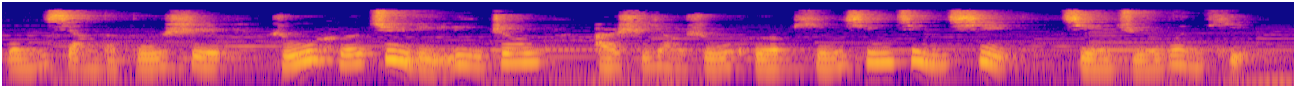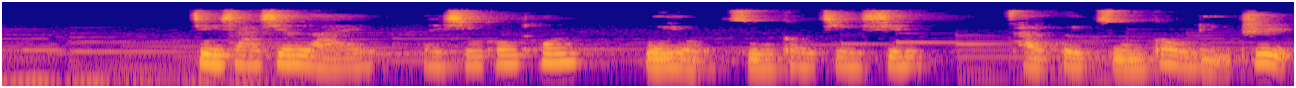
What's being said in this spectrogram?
我们想的不是如何据理力争，而是要如何平心静气解决问题。静下心来，耐心沟通，唯有足够静心，才会足够理智，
